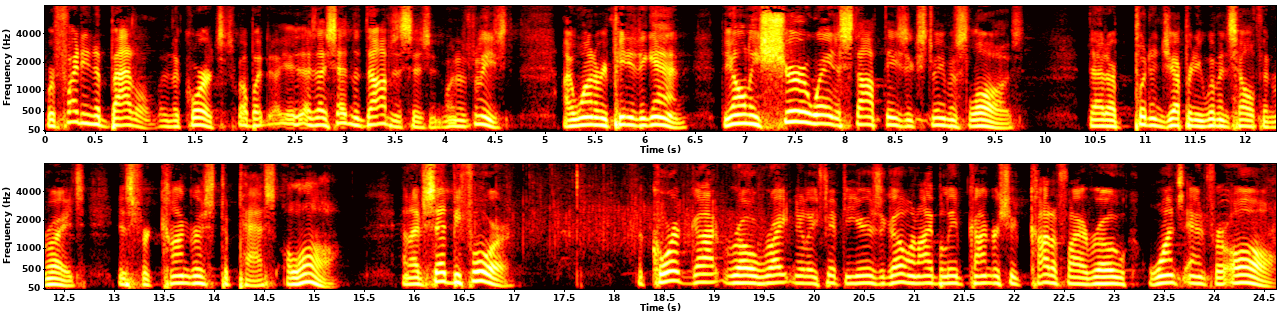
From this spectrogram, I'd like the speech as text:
we're fighting a battle in the courts as well. But uh, as I said in the Dobbs decision, when it was released, I want to repeat it again. The only sure way to stop these extremist laws that are put in jeopardy women's health and rights is for Congress to pass a law. And I've said before, the court got Roe right nearly 50 years ago, and I believe Congress should codify Roe once and for all.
